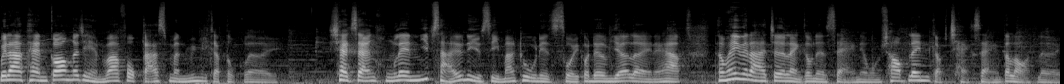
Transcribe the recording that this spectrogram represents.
เวลาแพนกล้องก็จะเห็นว่าโฟกัสมันไม่มีกระตุกเลยแฉกแสงของเลนส์23มิลลิเมตร4 Mark II เนี่ยสวยกว่าเดิมเยอะเลยนะครับทำให้เวลาเจอแหล่งกำเนิดแสงเนี่ยผมชอบเล่นกับแฉกแสงตลอดเลย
